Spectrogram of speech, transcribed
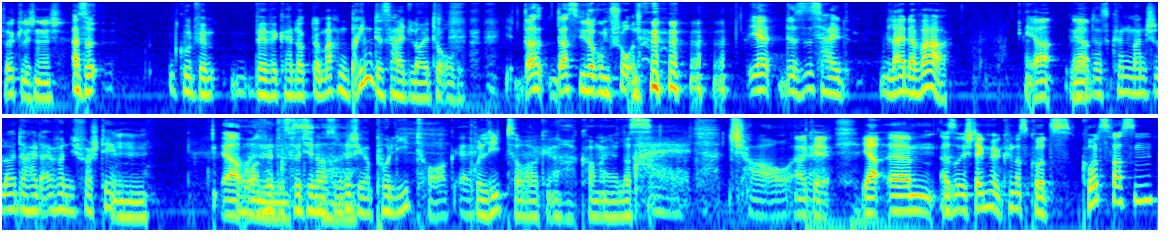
wirklich nicht. Also, gut, wenn, wenn wir keinen Lockdown machen, bringt es halt Leute um. Das, das wiederum schon. Ja, das ist halt leider wahr. ja, Ja. ja. Das können manche Leute halt einfach nicht verstehen. Mhm. Ja, Aber und. das wird hier noch so ein ah, richtiger Polit-Talk, ey. Polit-Talk. Ach komm, ey, lass. Alter, ciao. ey. Okay. Ja, ähm, also ich denke, wir können das kurz, kurz fassen.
